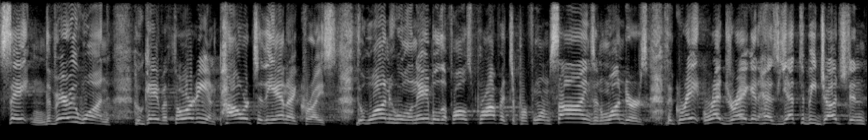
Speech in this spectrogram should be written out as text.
Satan, the very one who gave authority and power to the Antichrist, the one who will enable the false prophet to perform signs and wonders. The great red dragon has yet to be judged, and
